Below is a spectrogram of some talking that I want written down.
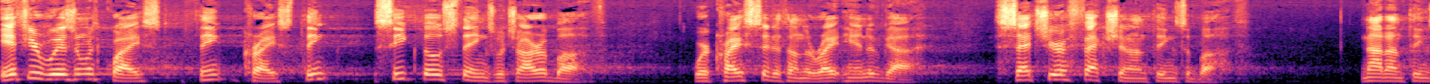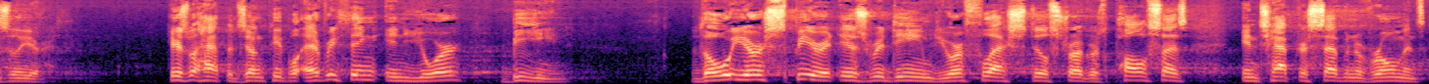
If you're risen with Christ, think Christ, think, seek those things which are above, where Christ sitteth on the right hand of God. Set your affection on things above, not on things of the earth. Here's what happens, young people everything in your being Though your spirit is redeemed, your flesh still struggles. Paul says in chapter 7 of Romans,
